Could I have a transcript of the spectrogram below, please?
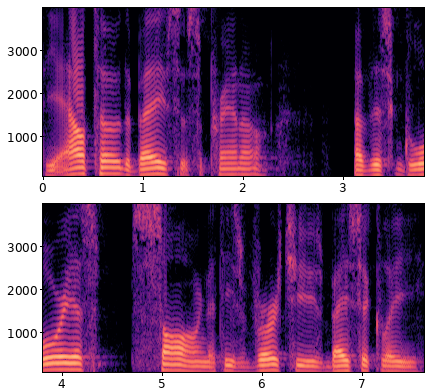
the alto, the bass, the soprano of this glorious song that these virtues basically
